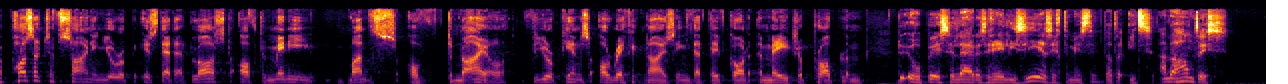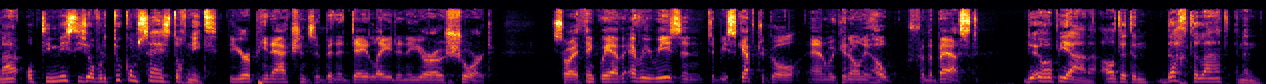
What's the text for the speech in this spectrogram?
A positive sign in Europe is that at last, after many months of denial... the Europeans are recognizing that they've got a major problem. De Europese leiders realiseren zich tenminste dat er iets aan de hand is. Maar optimistisch over de toekomst zijn ze toch niet. The European actions have been a day late and a euro short. So I think we have every reason to be skeptical and we can only hope for the best. De Europeanen, altijd een dag te laat en een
